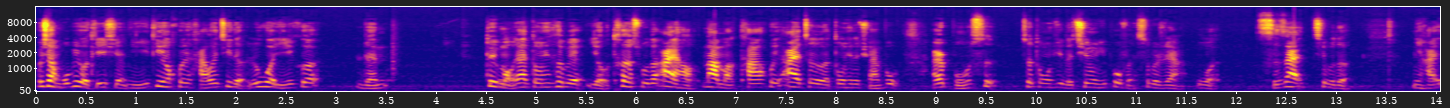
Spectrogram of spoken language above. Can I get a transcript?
我想不必我提醒，你一定会还会记得，如果一个人。对某样东西特别有特殊的爱好，那么他会爱这个东西的全部，而不是这东西的其中一部分，是不是这样？我实在记不得，你还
